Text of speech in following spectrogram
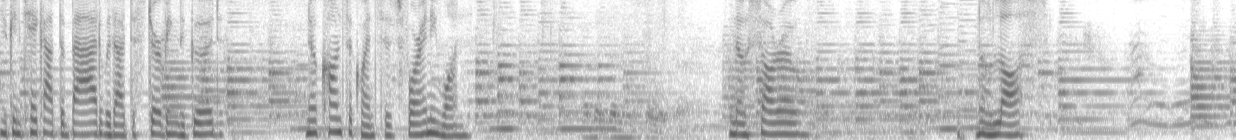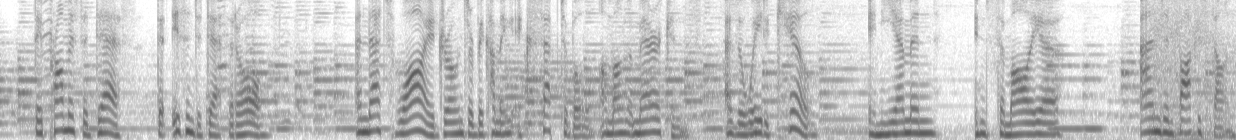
You can take out the bad without disturbing the good. No consequences for anyone. No sorrow. No loss. They promise a death that isn't a death at all. And that's why drones are becoming acceptable among Americans as a way to kill in Yemen, in Somalia, and in Pakistan.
